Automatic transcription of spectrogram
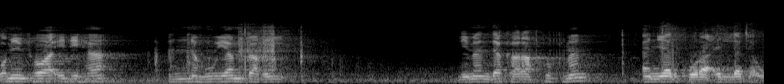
ومن فوائدها أنه ينبغي لمن ذكر حكما أن يذكر علته.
